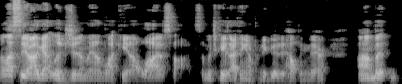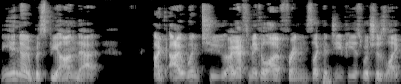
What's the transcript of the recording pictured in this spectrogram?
unless you know I got legitimately unlucky in a lot of spots. In which case, I think I'm pretty good at helping there. Um, but even though it's beyond that, like I went to, I got to make a lot of friends like at GPs, which is like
